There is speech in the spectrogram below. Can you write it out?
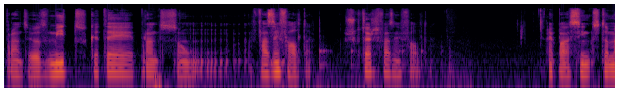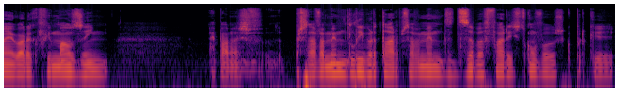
Pronto, eu admito que até, pronto, são. fazem falta. Os escuteiros fazem falta. É pá, sinto também agora que fui mauzinho. É pá, mas precisava mesmo de libertar, precisava mesmo de desabafar isto convosco, porque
